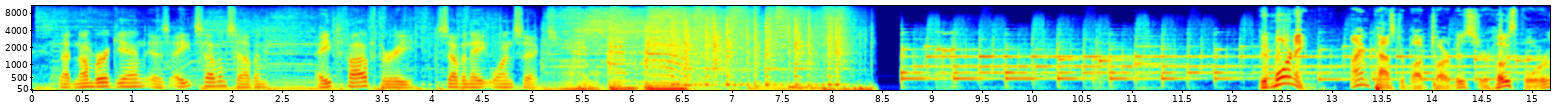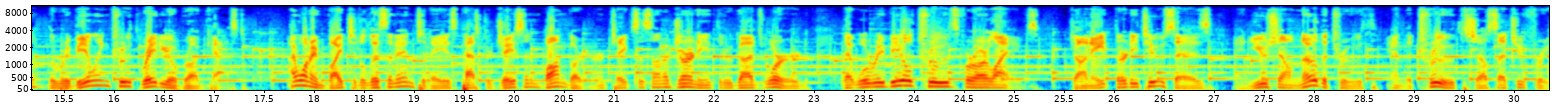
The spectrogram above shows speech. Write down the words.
That number again is 877 853 7816. Good morning. I'm Pastor Bob Tarvis, your host for the Revealing Truth radio broadcast. I want to invite you to listen in today as Pastor Jason Baumgartner takes us on a journey through God's Word that will reveal truths for our lives. John 8:32 says, "And you shall know the truth, and the truth shall set you free."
